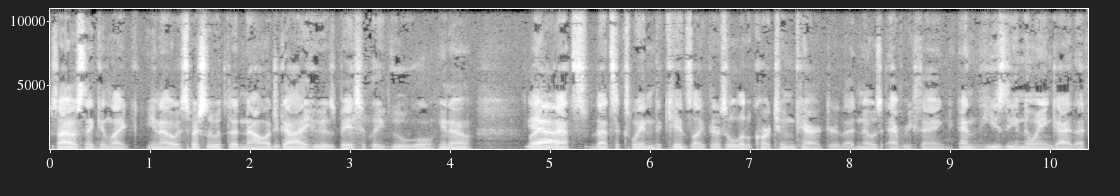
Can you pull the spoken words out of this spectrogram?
So I was thinking, like, you know, especially with the knowledge guy who is basically Google, you know, like Yeah. that's that's explaining to kids like there's a little cartoon character that knows everything, and he's the annoying guy that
